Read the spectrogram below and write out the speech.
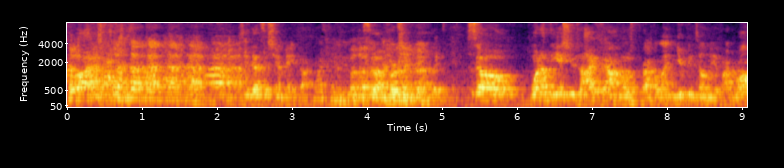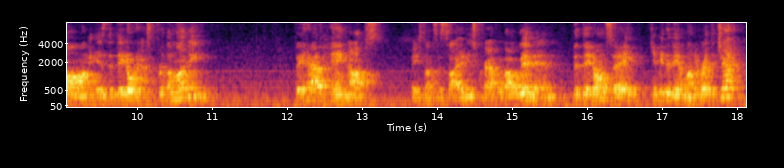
but, see, that's a champagne talk. So, more champagne, please. So, one of the issues I found most prevalent, and you can tell me if I'm wrong, is that they don't ask for the money. They have hang-ups based on society's crap about women that they don't say, give me the damn money, write the check.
